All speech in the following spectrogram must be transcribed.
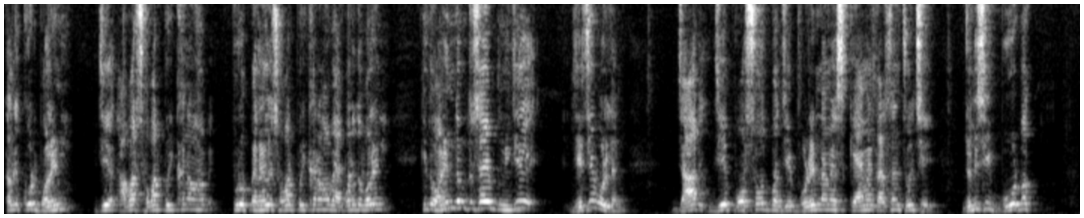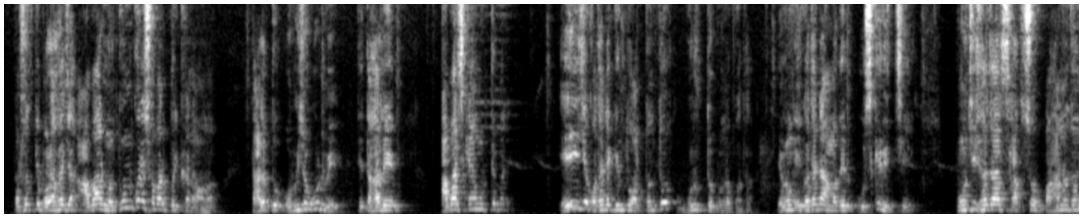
কালকে কোর্ট বলেনি। যে আবার সবার পরীক্ষা নেওয়া হবে, পুরো প্যানেলে সবার পরীক্ষা নেওয়া হবে একবারও তো বলেনি। কিন্তু অনিন্দ মিত্র সাহেব নিজে যেচে বললেন, যার যে পর্ষদ বা যে বোর্ডের নামে স্ক্যাম অ্যান্ড কারেকশন চলছে, যদি সেই বোর্ড বা পর্ষদকে বলা হয় যে আবার নতুন করে সবার পরীক্ষা নেওয়া হয়, তাহলে তো অভিযোগ উঠবে যে তাহলে আবার স্ক্যাম উঠতে পারে। এই যে কথাটা কিন্তু অত্যন্ত গুরুত্বপূর্ণ কথা এবং এই কথাটা আমাদের উস্কে দিচ্ছে পঁচিশ হাজার সাতশো বাহান্ন জন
